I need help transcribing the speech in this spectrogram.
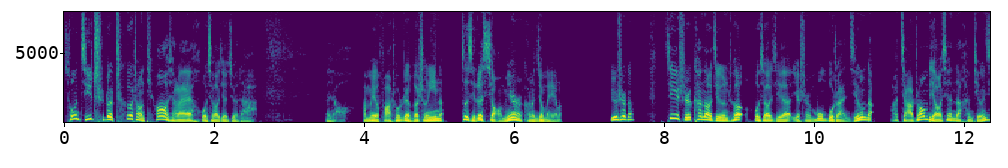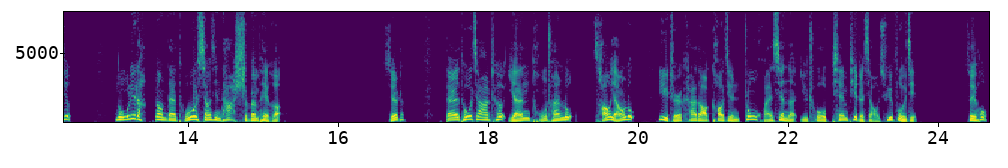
从疾驰的车上跳下来，侯小姐觉得啊，哎呦，还没有发出任何声音呢，自己的小命可能就没了。于是呢，即使看到警车，侯小姐也是目不转睛的啊，假装表现的很平静。努力的让歹徒相信他十分配合。接着，歹徒驾车沿铜川路、曹阳路一直开到靠近中环线的一处偏僻的小区附近。最后，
